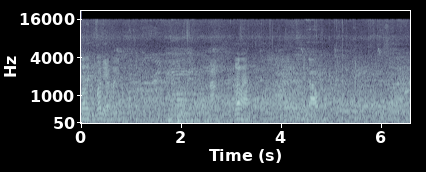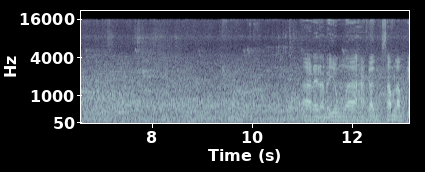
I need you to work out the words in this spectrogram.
có thể chụp có điện này à, có mà trên đâu à, đây là nội dung uh, hạng cân 65 kg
